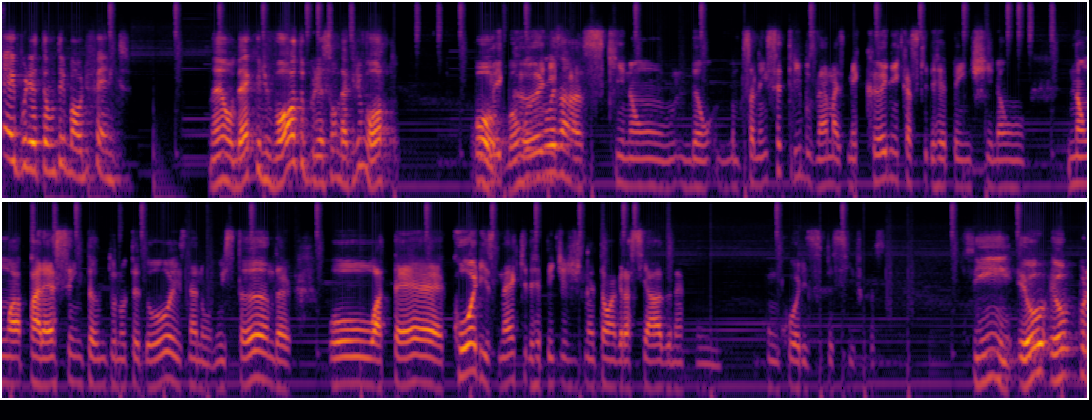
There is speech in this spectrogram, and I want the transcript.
E aí podia ter um tribal de Fênix. Né? O deck de voto podia ser um deck de voto. Pô, mecânicas que não, não não precisa nem ser tribos, né? Mas mecânicas que de repente não não aparecem tanto no T2, né? No, no standard ou até cores, né? Que de repente a gente não é tão agraciado, né? Com, com cores específicas. Sim, eu, eu por,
